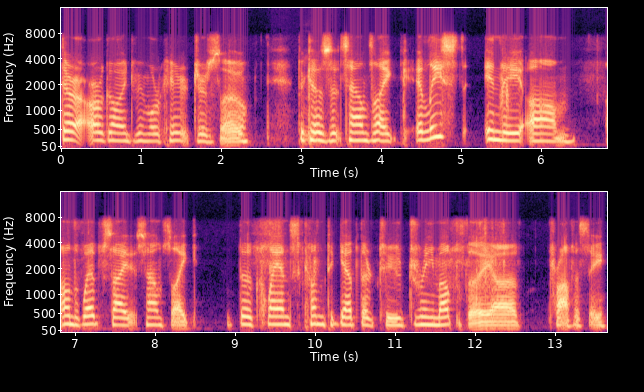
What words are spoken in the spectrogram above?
there are going to be more characters though because it sounds like at least in the um on the website it sounds like the clans come together to dream up the uh prophecy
